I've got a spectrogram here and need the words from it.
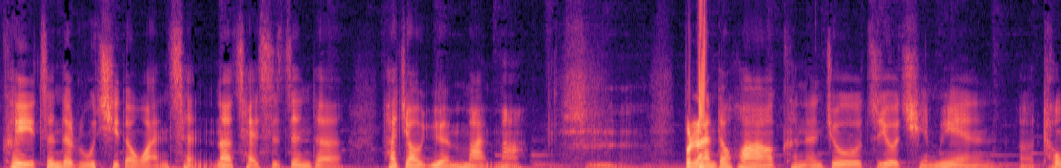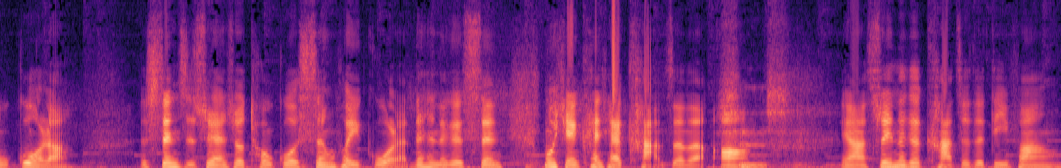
可以真的如期的完成，那才是真的，它叫圆满嘛。是，不然的话，可能就只有前面呃投过了，身子虽然说投过身会过了，但是那个身目前看起来卡着了啊。是是。呀，所以那个卡着的地方，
